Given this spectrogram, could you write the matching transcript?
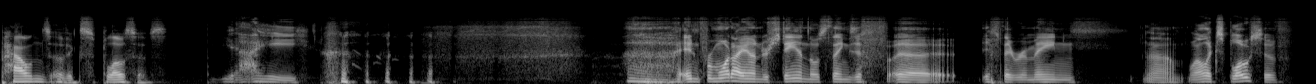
pounds of explosives. Yay. and from what I understand, those things, if uh, if they remain um, well explosive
